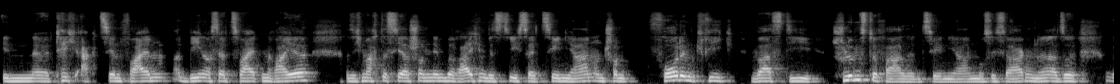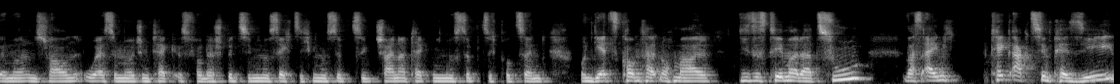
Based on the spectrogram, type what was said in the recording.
in äh, Tech-Aktien, vor allem den aus der zweiten Reihe. Also ich mache das ja schon in dem Bereich, investiere ich seit zehn Jahren und schon vor dem Krieg war es die schlimmste Phase in zehn Jahren, muss ich sagen. Ne? Also wenn wir uns schauen, US Emerging Tech ist von der Spitze minus 60, minus 70, China Tech minus 70 Prozent. Und jetzt kommt halt nochmal dieses Thema dazu, was eigentlich Tech-Aktien per se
